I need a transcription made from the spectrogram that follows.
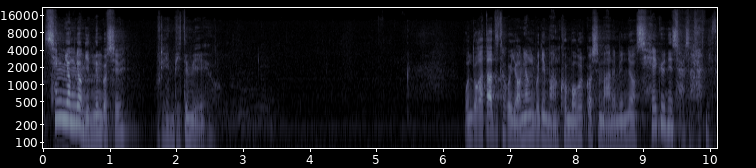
생명력 있는 것이 우리의 믿음이에요. 온도가 따뜻하고 영양분이 많고 먹을 것이 많으면요 세균이 잘 자랍니다.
